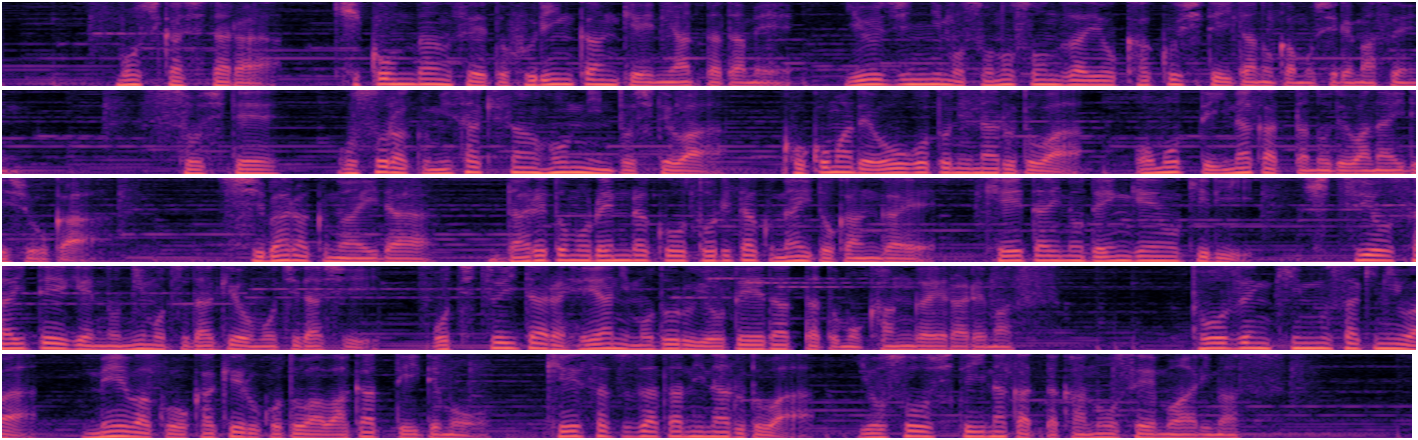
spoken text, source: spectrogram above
もしかしたら既婚男性と不倫関係にあったため友人にもその存在を隠していたのかもしれません。そしておそらく美咲さん本人としてはここまで大ごとになるとは思っていなかったのではないでしょうか。しばらくの間、誰とも連絡を取りたくないと考え、携帯の電源を切り、必要最低限の荷物だけを持ち出し、落ち着いたら部屋に戻る予定だったとも考えられます。当然勤務先には迷惑をかけることは分かっていても、警察沙汰になるとは予想していなかった可能性もあります。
